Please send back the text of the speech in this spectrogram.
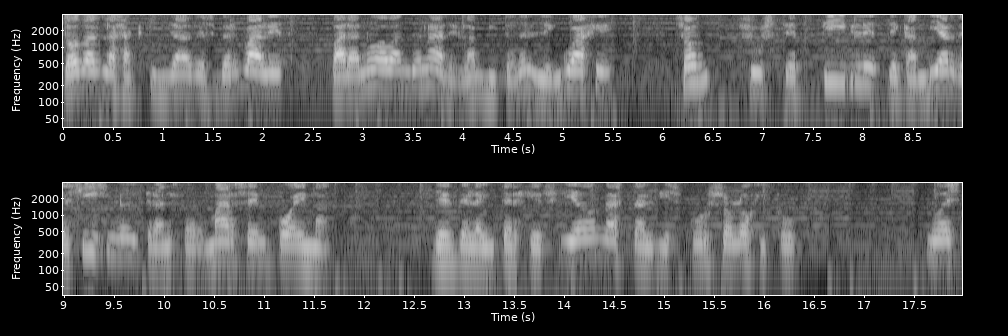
Todas las actividades verbales, para no abandonar el ámbito del lenguaje, son susceptibles de cambiar de signo y transformarse en poema, desde la interjección hasta el discurso lógico, no es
